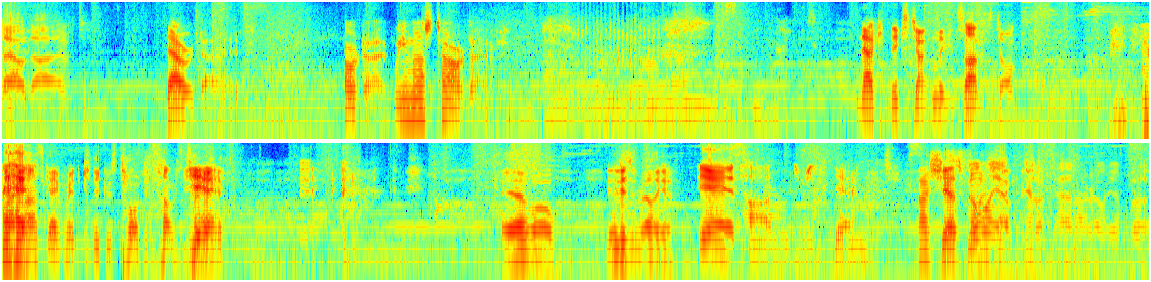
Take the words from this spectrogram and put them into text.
Tower dived. Tower dive. Tower dive. We must tower dive. On wings of night. And now Nick's jungling and Simon's top. Like last game when Nick was top and Simon was Yeah. Yeah, well, it is Irelia. yeah, it's hard. Smelled Yeah. magics. No, she has Normally I up can now. shut down Irelia, but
